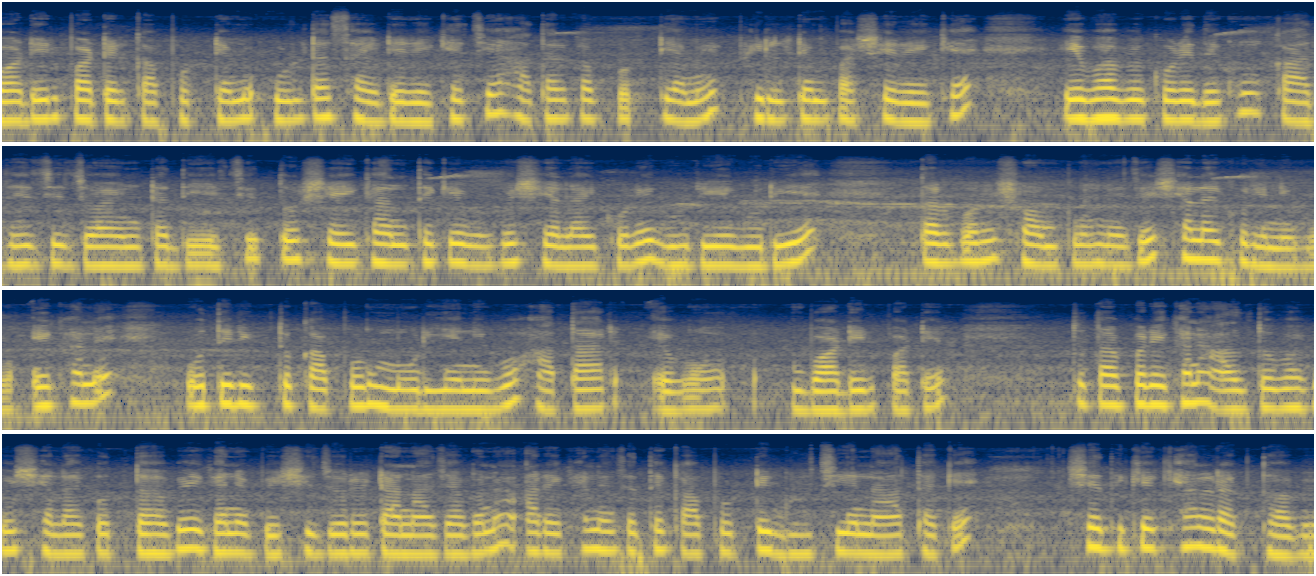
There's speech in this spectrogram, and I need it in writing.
বডির পাটের কাপড়টি আমি উল্টা সাইডে রেখেছি। হাতার কাপড়টি আমি ফিল্টেম পাশে রেখে এভাবে করে দেখুন কাঁধে যে জয়েন্টটা দিয়েছি, তো সেইখান থেকে এভাবে সেলাই করে ঘুরিয়ে ঘুরিয়ে তারপরে সম্পূর্ণ যে সেলাই করে নিব। এখানে অতিরিক্ত কাপড় মুড়িয়ে নিব হাতার এবং বডির পাটের। তো তারপরে এখানে আলতোভাবে সেলাই করতে হবে। এখানে বেশি জোরে টানা যাবে না। আর এখানে যাতে কাপড়টি ঘুচিয়ে না থাকে, সেদিকে খেয়াল রাখতে হবে।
